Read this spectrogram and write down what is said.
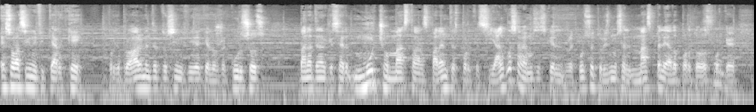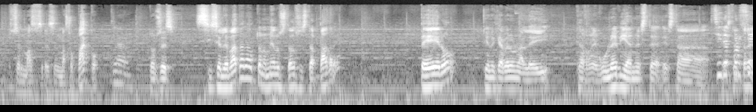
¿eso va a significar qué? Porque probablemente esto significa que los recursos van a tener que ser mucho más transparentes, porque si algo sabemos es que el recurso de turismo es el más peleado por todos, Sí. porque es el, más, es el más opaco. Claro. Entonces, si se le va a dar autonomía a los estados está padre, pero tiene que haber una ley que regule bien este, esta... Sí, de este por tren.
